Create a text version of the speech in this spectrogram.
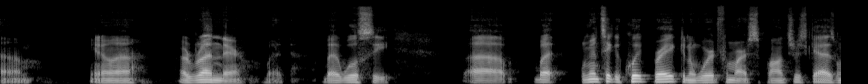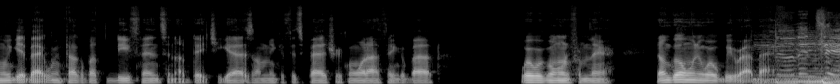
um, you know, uh, a run there. But but we'll see. Uh, but we're going to take a quick break and a word from our sponsors, guys. When we get back, we're going to talk about the defense and update you guys on Minkah Fitzpatrick and what I think about where we're going from there. Don't go anywhere. We'll be right back.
